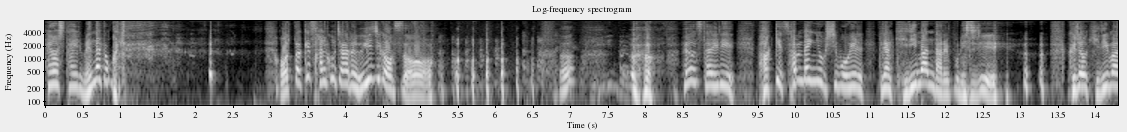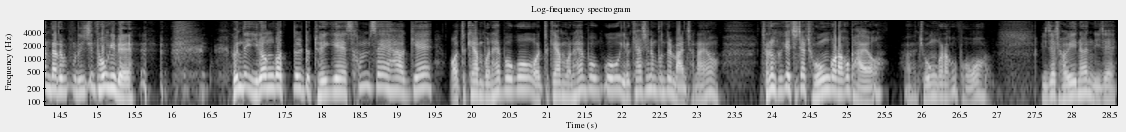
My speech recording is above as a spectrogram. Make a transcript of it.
헤어스타일이 맨날 똑같아. 어떻게 살고자 하는 의지가 없어. 어? 헤어스타일이 바뀌 365일 그냥 길이만 다를 뿐이지. 그저 길이만 다를 뿐이지 동일해. 그런데 이런 것들도 되게 섬세하게 어떻게 한번 해보고 어떻게 한번 해보고 이렇게 하시는 분들 많잖아요. 저는 그게 진짜 좋은 거라고 봐요. 어, 좋은 거라고 보고 이제 저희는 이제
